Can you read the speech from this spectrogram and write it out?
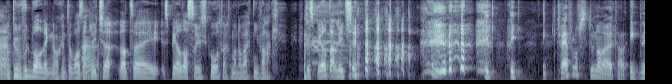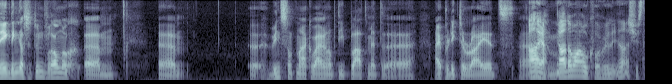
Ah, Want toen voetbalde ik nog en toen was dat Ah. liedje dat wij speelden als er gescoord werd, maar dat werd niet vaak gespeeld, dat liedje. ik, ik, ik twijfel of ze toen al uit hadden. Ik, nee, ik denk dat ze toen vooral nog ehm, ehm, eh, winst aan het maken waren op die plaat met eh, I Predict a Riot. ah ja, ehm, ja, dat waren ook wel goede. Ja, is juist,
